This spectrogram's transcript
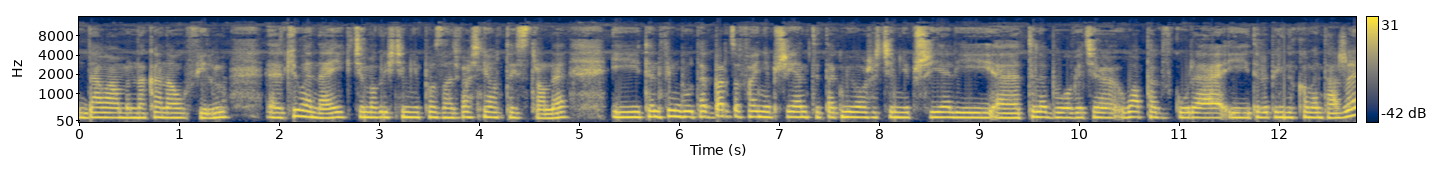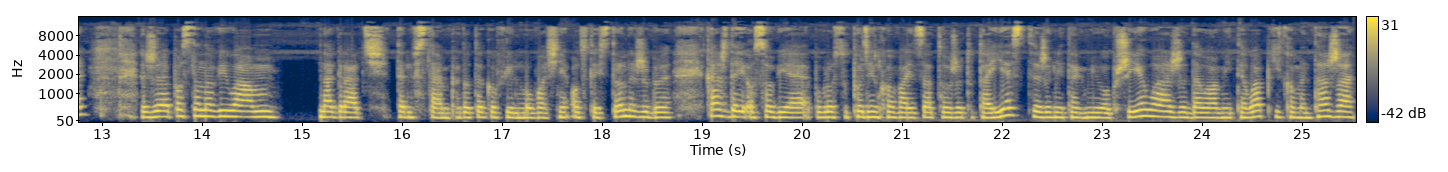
dałam na kanał film Q&A, gdzie mogliście mnie poznać właśnie od tej strony i ten film był tak bardzo fajnie przyjęty, tak miło, żeście mnie przyjęli, tyle było, wiecie, łapek w górę i tyle pięknych komentarzy, że postanowiłam nagrać ten wstęp do tego filmu właśnie od tej strony, żeby każdej osobie po prostu podziękować za to, że tutaj jest, że mnie tak miło przyjęła, że dała mi te łapki, komentarze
